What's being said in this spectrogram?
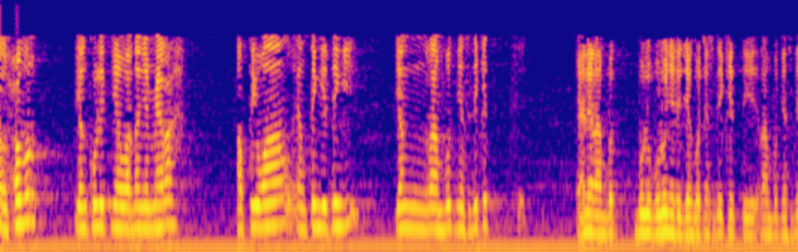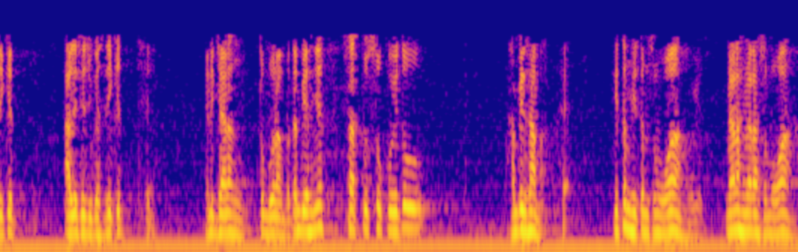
al-humur yang kulitnya warnanya merah, al-tiwal yang tinggi-tinggi, yang rambutnya sedikit. Ya ini rambut bulu-bulunya di jenggotnya sedikit, di rambutnya sedikit, alisnya juga sedikit. Ini jarang tumbuh rambut. Dan biasanya satu suku itu hampir sama. Hitam-hitam semua, merah-merah semua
